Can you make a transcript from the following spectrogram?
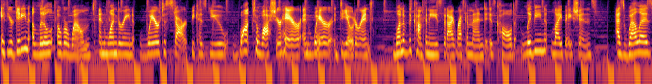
If you're getting a little overwhelmed and wondering where to start because you want to wash your hair and wear deodorant, one of the companies that I recommend is called Living Libations, as well as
